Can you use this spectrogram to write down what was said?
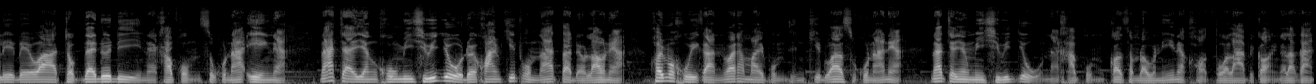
เรียกได้ว่าจบได้ด้วยดีนะครับผมสุขุนะเองเนี่ยน่าจะยังคงมีชีวิตอยู่โดยความคิดผมนะ แต่เดี๋ยวเราเนี่ยค่อยมาคุยกันว่าทำไมผมถึงคิดว่าสุขุนะเนี่ยน่าจะยังมีชีวิตอยู่นะครับผมก็สำหรับวันนี้เนี่ยขอตัวลาไปก่อนก็แล้วกัน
